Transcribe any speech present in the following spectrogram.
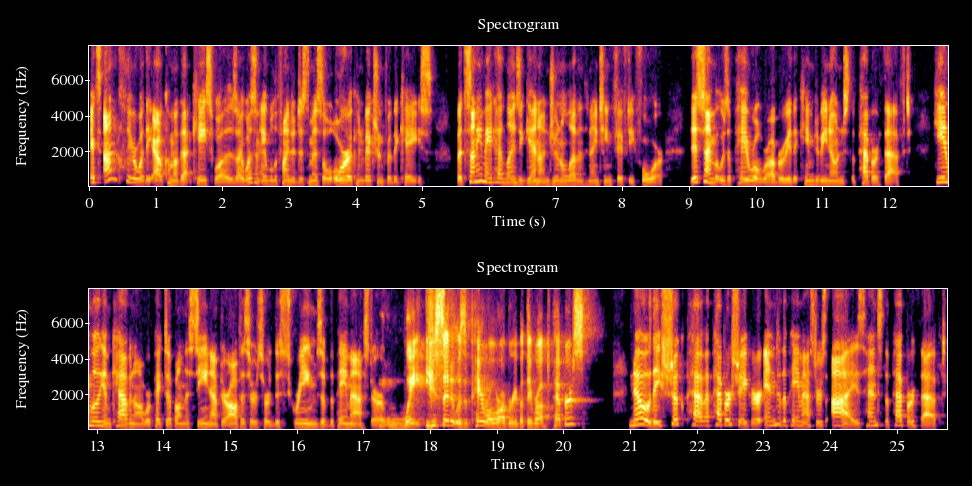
It's unclear what the outcome of that case was. I wasn't able to find a dismissal or a conviction for the case. But Sonny made headlines again on June 11, 1954. This time it was a payroll robbery that came to be known as the pepper theft. He and William Kavanaugh were picked up on the scene after officers heard the screams of the paymaster. Wait, you said it was a payroll robbery, but they robbed peppers? No, they shook pe- a pepper shaker into the paymaster's eyes, hence the pepper theft.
